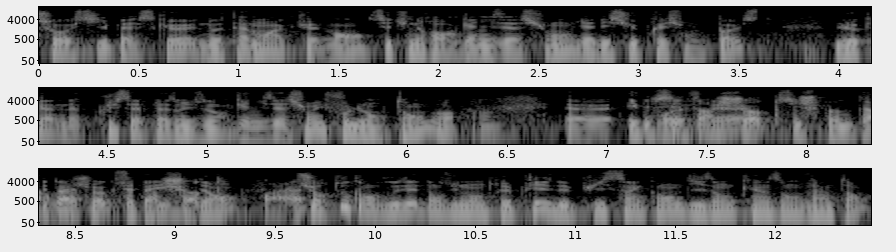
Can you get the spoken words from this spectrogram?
soit aussi parce que, notamment actuellement, c'est une réorganisation, il y a des suppressions de postes, le cadre n'a plus sa place dans une organisation, il faut l'entendre. Euh, et, c'est un choc, si je peux me permettre. C'est un choc, c'est pas évident. Surtout quand vous êtes dans une entreprise depuis 5 ans, 10 ans, 15 ans, 20 ans,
